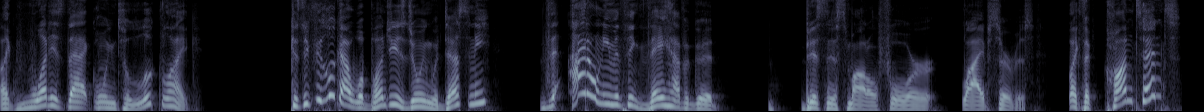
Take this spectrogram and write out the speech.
Like, what is that going to look like? Because if you look at what Bungie is doing with Destiny, th- I don't even think they have a good business model for live service. Like, the content,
